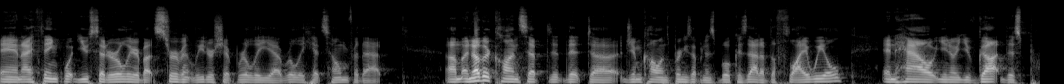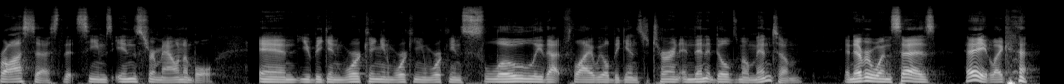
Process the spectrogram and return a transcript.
And I think what you said earlier about servant leadership really, uh, really hits home for that. Um, another concept that, that uh, Jim Collins brings up in his book is that of the flywheel and how you know you've got this process that seems insurmountable and you begin working and working and working and slowly that flywheel begins to turn and then it builds momentum and everyone says hey like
